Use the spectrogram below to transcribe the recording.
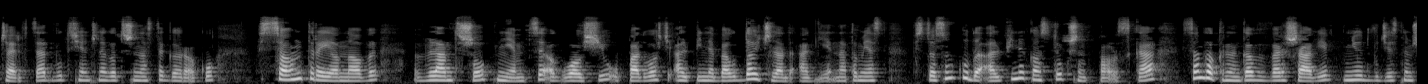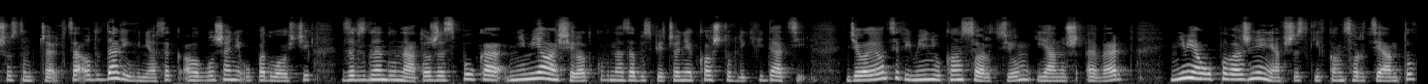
czerwca 2013 roku Sąd Rejonowy w Landshut Niemcy ogłosił upadłość Alpine Bau Deutschland AG, natomiast w stosunku do Alpine Construction Polska Sąd Okręgowy w Warszawie w dniu 26 czerwca oddalił wniosek o ogłoszenie upadłości ze względu na to, że spółka nie miała środków na zabezpieczenie kosztów likwidacji. Działający w imieniu konsorcjum Janusz Ewert nie miał upoważnienia wszystkich konsorcjantów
